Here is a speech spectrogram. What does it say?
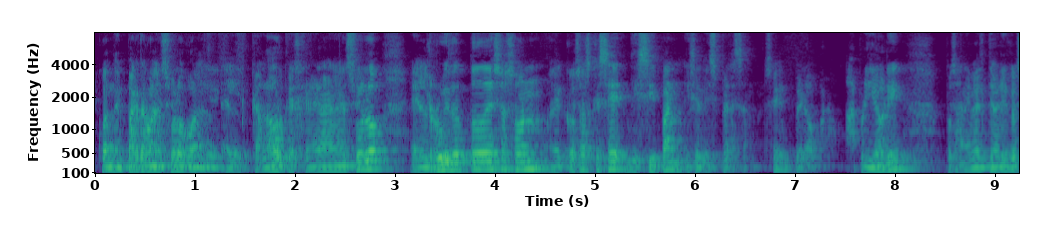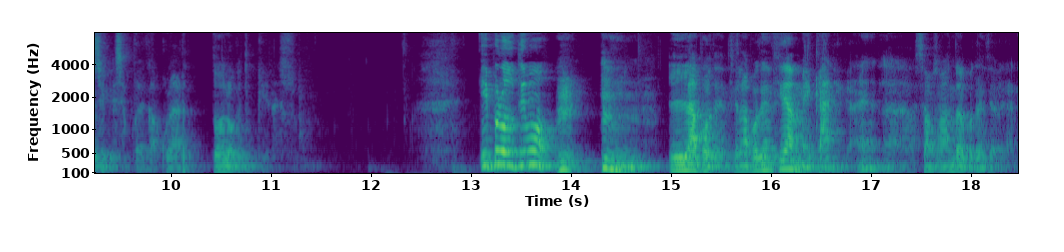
cuando impacta con el suelo, con el, calor que genera en el suelo, el ruido, todo eso son eh, cosas que se disipan y se dispersan, ¿sí? Pero bueno, a priori, pues a nivel teórico sí que se puede calcular todo lo que tú quieras. Y por último, la potencia, la potencia mecánica, ¿eh? Estamos hablando de potencia mecánica.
